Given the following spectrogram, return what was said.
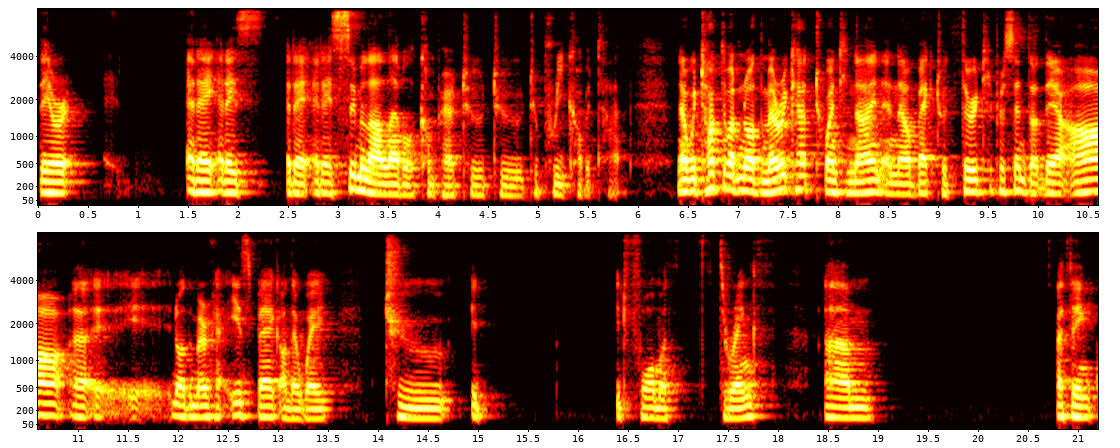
they are at a, at, a, at, a, at a similar level compared to, to, to pre-COVID time. Now we talked about North America, 29, and now back to 30%. That there are uh, North America is back on their way to it. It former strength. Um, I think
